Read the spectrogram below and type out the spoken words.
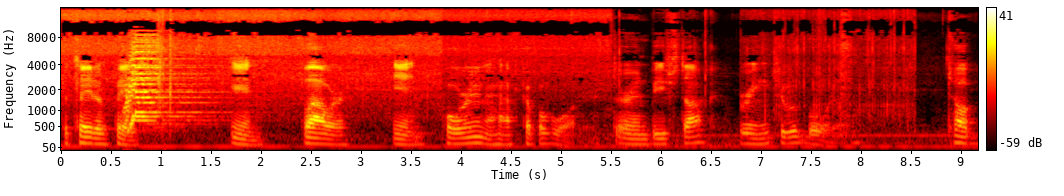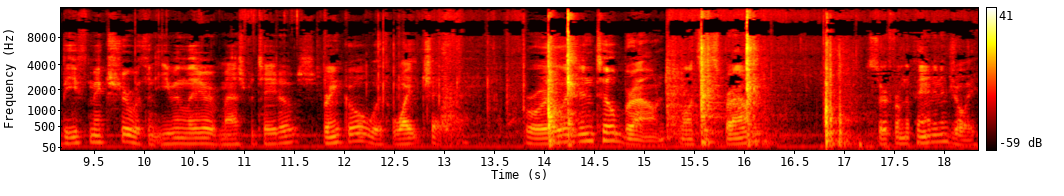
Potato paste in. Flour in. Pour in a half cup of water. Stir in beef stock. Bring to a boil. Top beef mixture with an even layer of mashed potatoes. Sprinkle with white cheddar. Broil it until browned. Once it's brown, serve from the pan and enjoy.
